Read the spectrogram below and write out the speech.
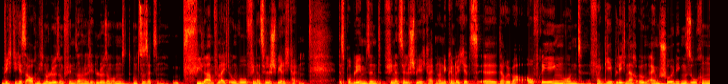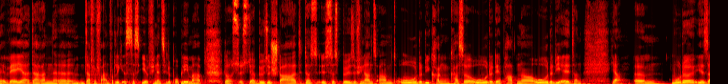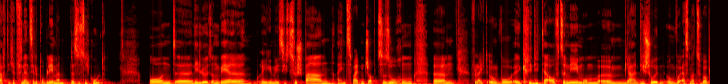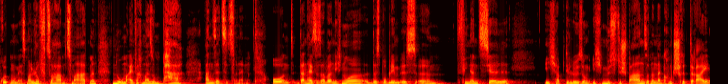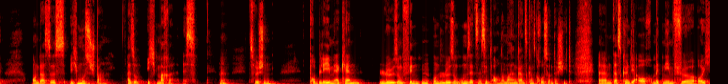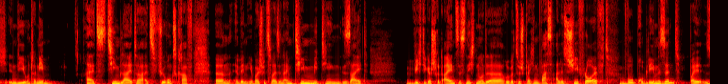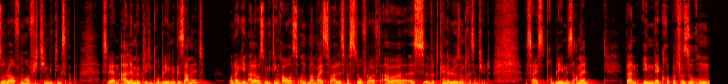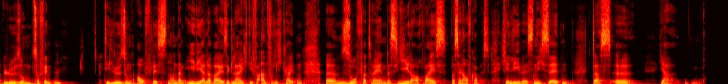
Wichtig ist auch nicht nur Lösungen finden, sondern Lösungen um, umzusetzen. Viele haben vielleicht irgendwo finanzielle Schwierigkeiten. Das Problem sind finanzielle Schwierigkeiten und ihr könnt euch jetzt äh, darüber aufregen und vergeblich nach irgendeinem Schuldigen suchen, wer ja daran äh, dafür verantwortlich ist, dass ihr finanzielle Probleme habt. Das ist der böse Staat, das ist das böse Finanzamt oder die Krankenkasse oder der Partner oder die Eltern. Ja, ähm, oder ihr sagt, ich habe finanzielle Probleme, das ist nicht gut und äh, die Lösung wäre, regelmäßig zu sparen, einen zweiten Job zu suchen, ähm, vielleicht irgendwo äh, Kredite aufzunehmen, um ähm, ja die Schulden irgendwo erstmal zu überbrücken, um erstmal Luft zu haben zum Atmen, nur um einfach mal so ein paar Ansätze zu nennen. Und dann heißt es aber nicht nur, das Problem ist ähm, finanziell ich habe die Lösung, ich müsste sparen, sondern dann kommt Schritt drei und das ist, ich muss sparen. Also ich mache es. Ne? Zwischen Problem erkennen, Lösung finden und Lösung umsetzen ist eben auch nochmal ein ganz, ganz großer Unterschied. Ähm, das könnt ihr auch mitnehmen für euch in die Unternehmen als Teamleiter, als Führungskraft, ähm, wenn ihr beispielsweise in einem Teammeeting seid, Wichtiger Schritt eins ist nicht nur darüber zu sprechen, was alles schief läuft, wo Probleme sind, weil so laufen häufig Teammeetings ab. Es werden alle möglichen Probleme gesammelt und dann gehen alle aus dem Meeting raus und man weiß zwar alles, was doof läuft, aber es wird keine Lösung präsentiert. Das heißt, Probleme sammeln, dann in der Gruppe versuchen, Lösungen zu finden die Lösung auflisten und dann idealerweise gleich die Verantwortlichkeiten ähm, so verteilen, dass jeder auch weiß, was seine Aufgabe ist. Ich erlebe es nicht selten, dass äh, ja,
